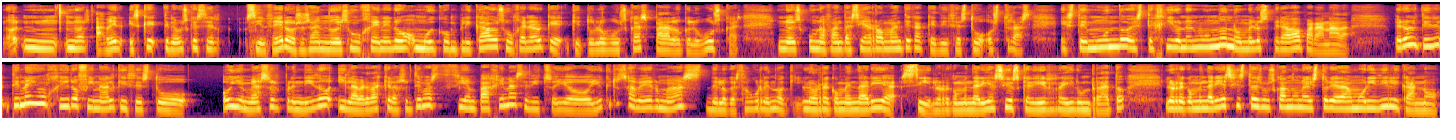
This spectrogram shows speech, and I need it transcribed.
Mm, no, a ver, es que tenemos que ser sinceros, o sea, no es un género muy complicado, es un género que, que, tú lo buscas para lo que lo buscas. No es una fantasía romántica que dices tú, ostras, este mundo, este giro en el mundo no me lo esperaba para nada. Pero tiene, tiene ahí un giro final que dices tú, oye, me ha sorprendido y la verdad es que las últimas 100 páginas he dicho yo, yo quiero saber más de lo que está ocurriendo aquí. Lo recomendaría, sí, lo recomendaría si os queréis reír un rato. Lo recomendaría si estáis buscando una historia de amor idílica, no.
